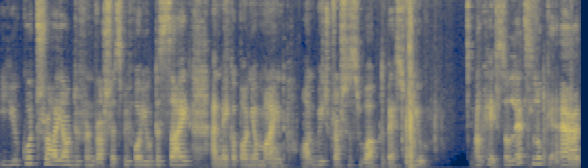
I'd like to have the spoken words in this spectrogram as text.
you could try out different brushes before you decide and make up on your mind on which brushes work the best for you. Okay so let's look at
